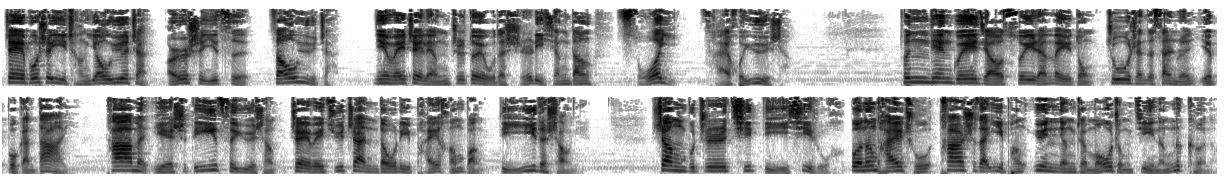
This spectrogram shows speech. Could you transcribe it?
这不是一场邀约战，而是一次遭遇战。因为这两支队伍的实力相当，所以才会遇上。吞天鬼角虽然未动，诸神的三人也不敢大意，他们也是第一次遇上这位居战斗力排行榜第一的少年，尚不知其底细如何，不能排除他是在一旁酝酿着某种技能的可能。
